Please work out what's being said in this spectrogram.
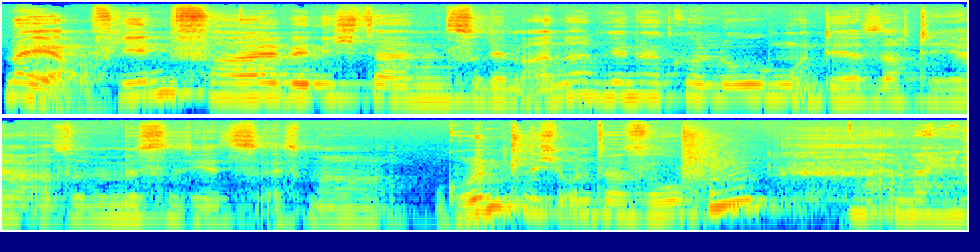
Naja, auf jeden Fall bin ich dann zu dem anderen Gynäkologen und der sagte, ja, also wir müssen sie jetzt erstmal gründlich untersuchen. Na, immerhin.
